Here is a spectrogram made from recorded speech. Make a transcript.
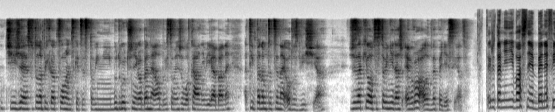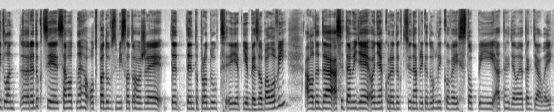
Čiže sú to napríklad slovenské cestoviny, buď ručne robené, alebo vyslovene, že lokálne vyrábané. A tým pádom tá cena je o dosť vyššia že za kilo cestoviny dáš euro, ale 2,50. Takže tam není vlastne benefit len e, redukcie samotného odpadu v zmysle toho, že te, tento produkt je, je bezobalový, ale teda asi tam ide o nejakú redukciu napríklad uhlíkovej stopy a tak ďalej a tak ďalej.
